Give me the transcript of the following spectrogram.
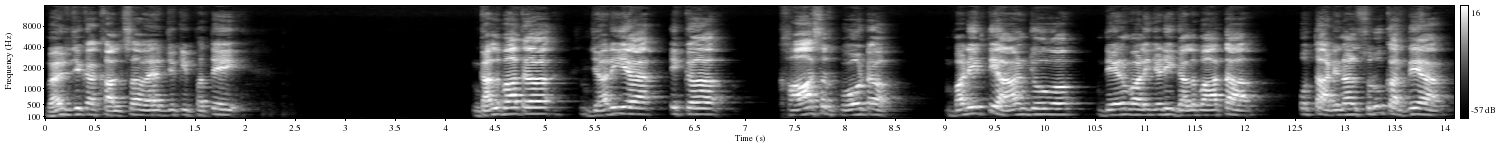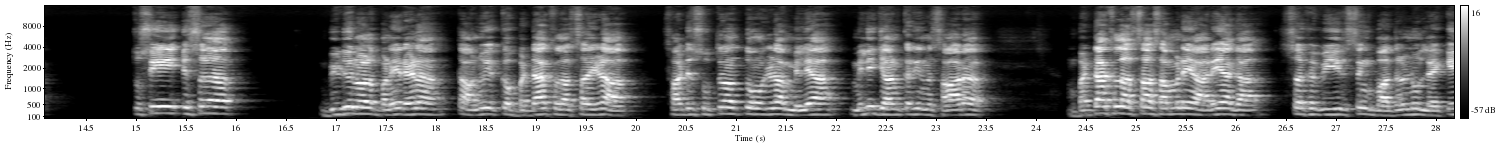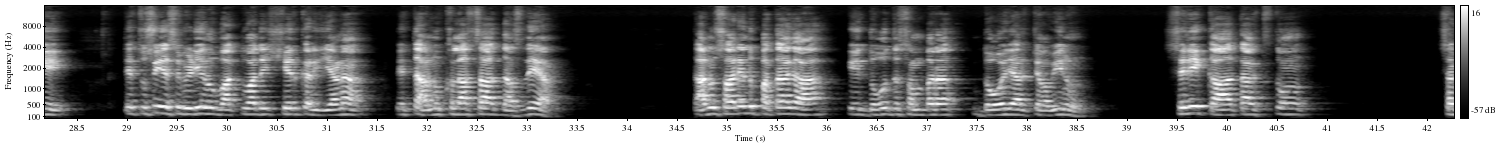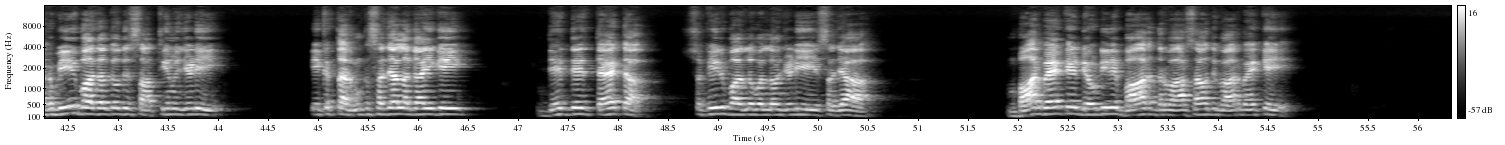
ਵਾਹਿਗੁਰੂ ਜੀ ਕਾ ਖਾਲਸਾ ਵਾਹਿਗੁਰੂ ਜੀ ਕੀ ਫਤਿਹ। ਗੱਲਬਾਤ ਜਾਰੀ ਆ, ਇੱਕ ਖਾਸ ਰਿਪੋਰਟ ਬੜੀ ਧਿਆਨਯੋਗ ਦੇਣ ਵਾਲੀ ਜਿਹੜੀ ਗੱਲਬਾਤ ਆ, ਉਹ ਤੁਹਾਡੇ ਨਾਲ ਸ਼ੁਰੂ ਕਰਦੇ ਆ। ਤੁਸੀਂ ਇਸ ਵੀਡੀਓ ਨਾਲ ਬਣੇ ਰਹਿਣਾ, ਤੁਹਾਨੂੰ ਇੱਕ ਵੱਡਾ ਖੁਲਾਸਾ ਜਿਹੜਾ ਸਾਡੇ ਸੂਤਰਾਂ ਤੋਂ ਜਿਹੜਾ ਮਿਲਿਆ, ਮਿਲੀ ਜਾਣਕਾਰੀ ਅਨੁਸਾਰ ਵੱਡਾ ਖੁਲਾਸਾ ਸਾਹਮਣੇ ਆ ਰਿਹਾ ਹੈਗਾ ਸੁਖਬੀਰ ਸਿੰਘ ਬਾਦਲ ਨੂੰ ਲੈ ਕੇ। ਤੇ ਤੁਸੀਂ ਇਸ ਵੀਡੀਓ ਨੂੰ ਵੱਧ ਤੋਂ ਵੱਧ ਸ਼ੇਅਰ ਕਰੀ ਜਾਣਾ ਤੇ ਤੁਹਾਨੂੰ ਖੁਲਾਸਾ ਦੱਸਦੇ ਆ ਤੁਹਾਨੂੰ ਸਾਰਿਆਂ ਨੂੰ ਪਤਾ ਹੈਗਾ ਕਿ 2 ਦਸੰਬਰ 2024 ਨੂੰ ਸ੍ਰੀ ਅਕਾਲ ਤਖਤ ਤੋਂ ਸੁਖਬੀਰ ਬਾਦਲ ਤੇ ਉਹਦੇ ਸਾਥੀਆਂ ਨੂੰ ਜਿਹੜੀ ਇੱਕ ਧਾਰਮਿਕ ਸਜ਼ਾ ਲਗਾਈ ਗਈ, ਜਿਸ ਦੇ ਤਹਿਤ ਸੁਖਬੀਰ ਬਾਦਲ ਵੱਲੋਂ ਜਿਹੜੀ ਇਹ ਸਜ਼ਾ ਬਾਹਰ ਬਹਿ ਕੇ ਡਿਊਟੀ ਦੇ ਬਾਹਰ ਦਰਬਾਰ ਸਾਹਿਬ ਦੇ ਬਾਹਰ ਬਹਿ ਕੇ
